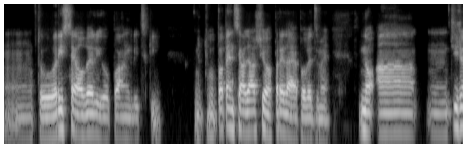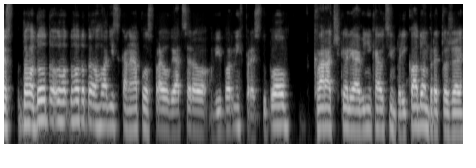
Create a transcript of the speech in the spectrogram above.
mm, tu resale value po anglicky, potenciál ďalšieho predaja, povedzme. No a čiže z toho dlhodobého hľadiska Neapol spravil viacero výborných prestupov. Kvaračkel je aj vynikajúcim príkladom, pretože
